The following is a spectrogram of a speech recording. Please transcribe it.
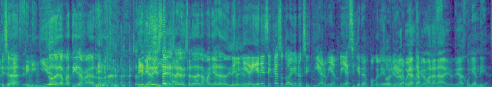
Eso te, te liquida. Dos de la mañana me agarró. Yo te tenía 10 liquida. años, ¿sabes lo que es lo de la mañana a los 10 Te años? liquida. Y en ese caso todavía no existía Airbnb, así que tampoco le devolvía no le la podías plata reclamar a nadie, a olvidate. Julián Díaz.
